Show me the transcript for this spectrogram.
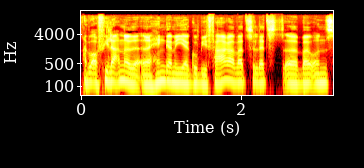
Aber auch viele andere. Äh, Hengame Yagubi Farah war zuletzt äh, bei uns.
